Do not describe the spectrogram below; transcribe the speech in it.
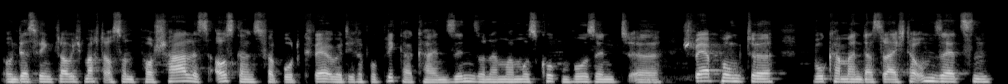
Und deswegen glaube ich, macht auch so ein pauschales Ausgangsverbot quer über die Republik gar keinen Sinn, sondern man muss gucken, wo sind äh, Schwerpunkte, wo kann man das leichter umsetzen.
